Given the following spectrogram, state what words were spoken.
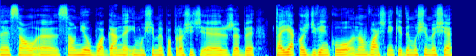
e, są, e, są nieubłagane i musimy poprosić, żeby ta jakość dźwięku, no właśnie, kiedy musimy się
